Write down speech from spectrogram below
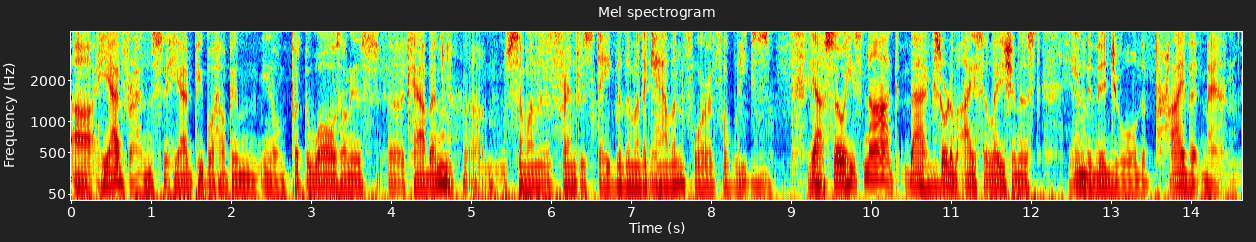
uh, he had friends. He had people help him, you know, put the walls on his uh, cabin. Um, Someone, a friend who stayed with him at the cabin for for weeks. Mm-hmm. Yeah. so he's not that mm-hmm. sort of isolationist individual, the private man.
